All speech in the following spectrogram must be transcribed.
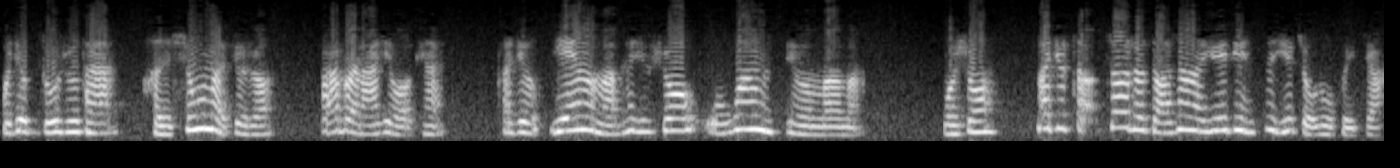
我就督促他很凶的，就说把本拿给我看。他就蔫了嘛，他就说我忘记了妈妈。我说那就照照着早上的约定自己走路回家。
